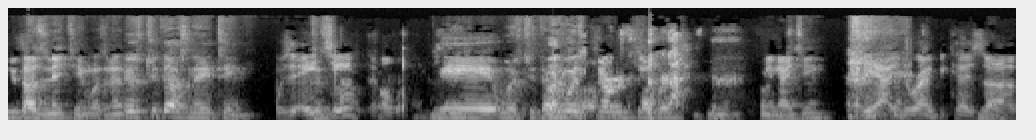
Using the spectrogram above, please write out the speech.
2018? Wasn't it it? was 2018. Was it 18? Oh, Yeah, it was 2018. When was 2011. Celebration? 2019. yeah, you're right because uh,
